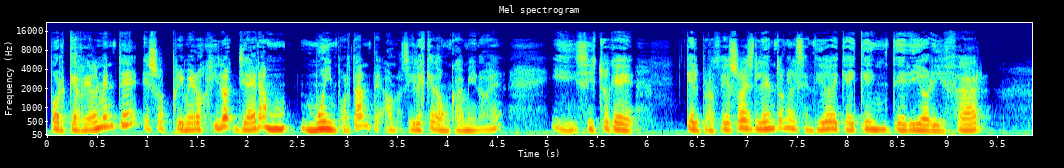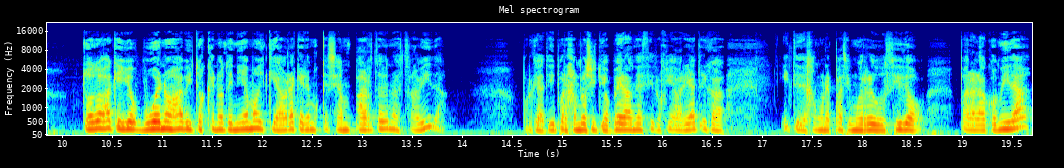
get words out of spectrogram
porque realmente esos primeros kilos ya eran muy importantes, aún así les queda un camino. ¿eh? Insisto que, que el proceso es lento en el sentido de que hay que interiorizar todos aquellos buenos hábitos que no teníamos y que ahora queremos que sean parte de nuestra vida. Porque a ti, por ejemplo, si te operan de cirugía bariátrica y te dejan un espacio muy reducido para la comida,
